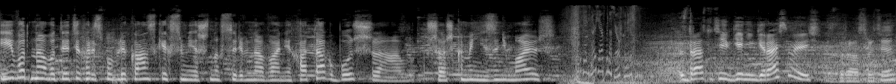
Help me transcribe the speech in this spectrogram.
и вот на вот этих республиканских смешанных соревнованиях. А так больше шашками не занимаюсь. Здравствуйте, Евгений Герасимович. Здравствуйте.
